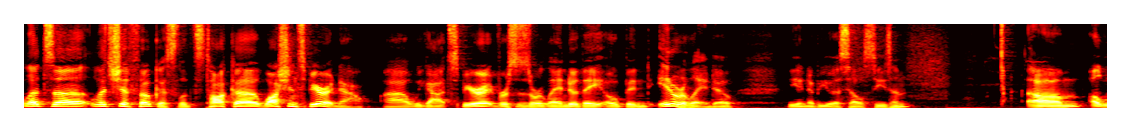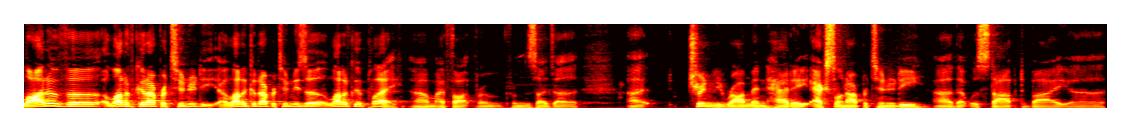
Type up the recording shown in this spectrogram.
let's uh let's shift focus. Let's talk uh, Washington Spirit now. Uh, we got Spirit versus Orlando. They opened in Orlando, the NWSL season. Um, a lot of uh, a lot of good opportunity, a lot of good opportunities, a, lot of good play. Um, I thought from from the sides. Uh, uh, Trinity Rodman had a excellent opportunity uh, that was stopped by. Uh,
